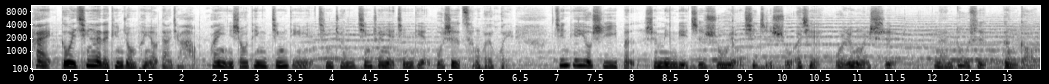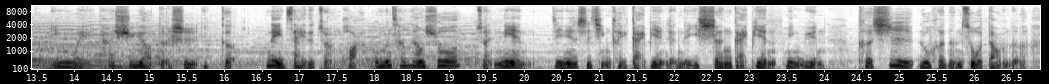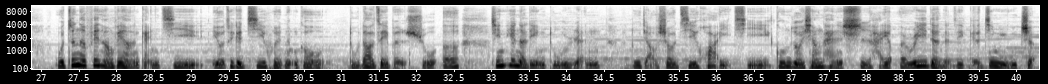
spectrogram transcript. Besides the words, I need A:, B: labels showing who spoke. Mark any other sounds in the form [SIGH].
A: 嗨，各位亲爱的听众朋友，大家好，欢迎收听《经典也青春，青春也经典》，我是陈慧慧。今天又是一本生命力之书、勇气之书，而且我认为是难度是更高的，因为它需要的是一个内在的转化。我们常常说转念这件事情可以改变人的一生，改变命运，可是如何能做到呢？我真的非常非常感激有这个机会能够读到这本书，而今天的领读人、独角兽计划以及工作相谈室，还有 A-READER 的这个经营者，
